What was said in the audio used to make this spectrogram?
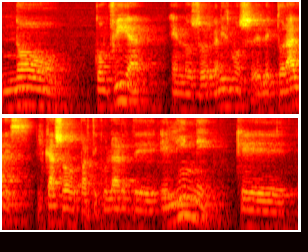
no confía en los organismos electorales. El caso particular de el INE, que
